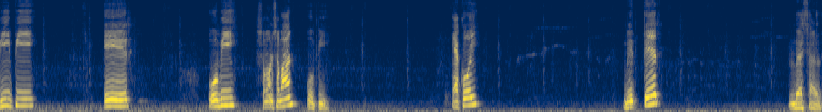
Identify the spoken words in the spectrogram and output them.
বিপি এর ওবি সমান সমান ওপি একই বৃত্তের ব্যাসার্ধ।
